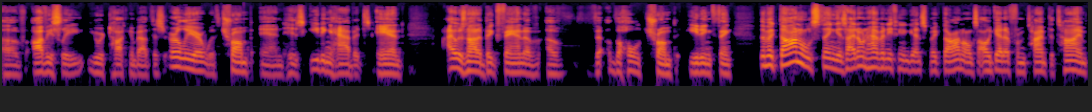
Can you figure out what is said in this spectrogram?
of obviously you were talking about this earlier with Trump and his eating habits, and I was not a big fan of of the, the whole Trump eating thing. The McDonald's thing is I don't have anything against McDonald's. I'll get it from time to time.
